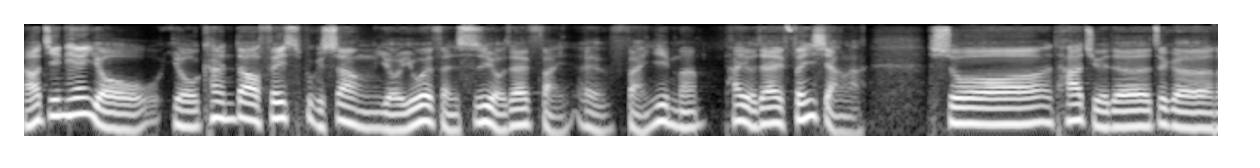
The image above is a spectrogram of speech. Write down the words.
然后今天有有看到 Facebook 上有一位粉丝有在反呃反应吗？他有在分享啦，说他觉得这个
